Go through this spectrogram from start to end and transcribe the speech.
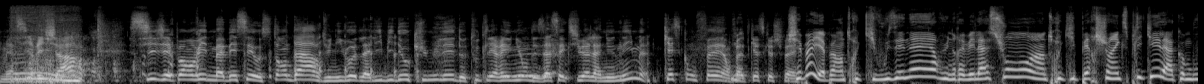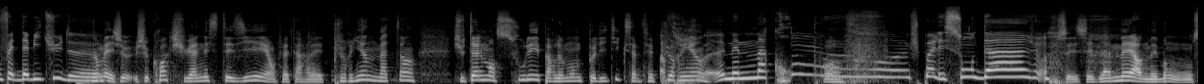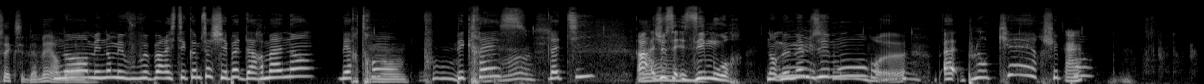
Merci Richard. Si j'ai pas envie de m'abaisser au standard du niveau de la libido cumulée de toutes les réunions des asexuels anonymes, qu'est-ce qu'on fait en fait Qu'est-ce que je Je fais sais pas, il y a pas un truc qui vous énerve, une révélation, un truc hyper chiant à expliquer là comme vous faites d'habitude. euh. Non mais je, je crois que je suis anesthésié en fait Arlette. Plus rien de matin. Je suis tellement saoulé par le monde politique, ça me fait plus rien. Euh, même Macron, Oh. euh, je sais pas les sondages. C'est de la merde, mais bon, on sait que c'est de la merde. Non hein. mais non mais vous pouvez pas rester comme ça. Je sais pas Darmanin, Bertrand. Non. Pécresse, Ouais. Ah, je sais, Zemmour. Non, mais même Zemmour. euh, ah, Blanquer, je sais pas.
